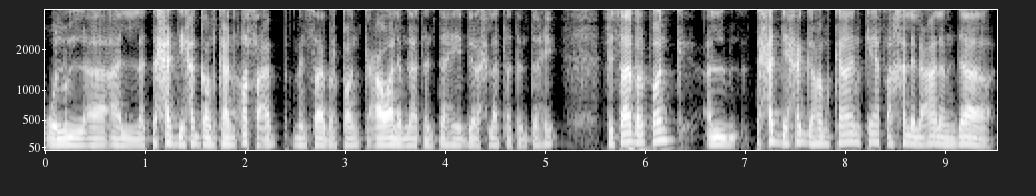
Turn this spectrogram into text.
والتحدي حقهم كان أصعب من سايبر بانك عوالم لا تنتهي برحلات لا تنتهي. في سايبر بانك التحدي حقهم كان كيف أخلي العالم ده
